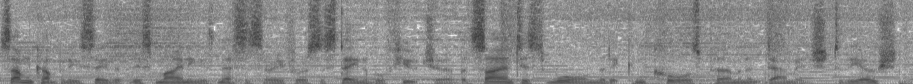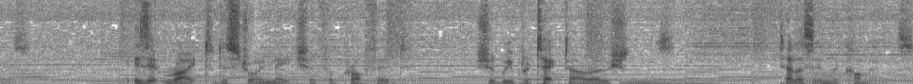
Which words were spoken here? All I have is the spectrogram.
Some companies say that this mining is necessary for a sustainable future, but scientists warn that it can cause permanent damage to the oceans. Is it right to destroy nature for profit? Should we protect our oceans? Tell us in the comments.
